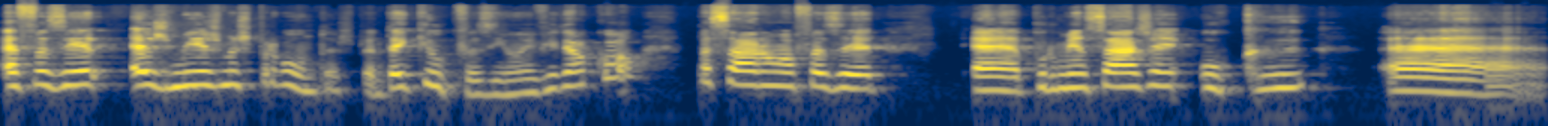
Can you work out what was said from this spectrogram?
a fazer as mesmas perguntas. Portanto, aquilo que faziam em videocall passaram a fazer uh, por mensagem, o que uh,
